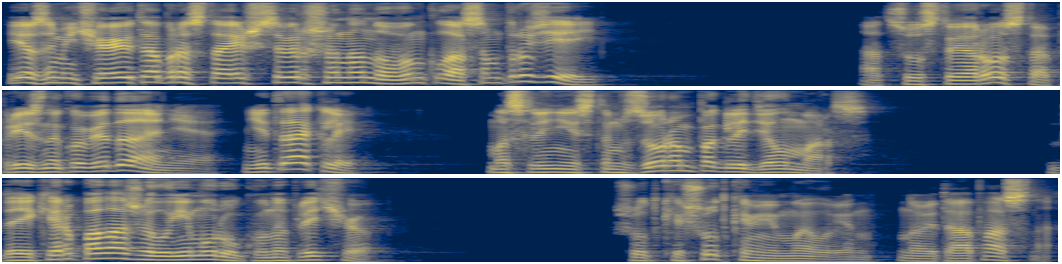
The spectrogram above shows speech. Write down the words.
я замечаю, ты обрастаешь совершенно новым классом друзей». «Отсутствие роста – признак увядания, не так ли?» Маслянистым взором поглядел Марс. Деккер положил ему руку на плечо. «Шутки шутками, Мелвин, но это опасно.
